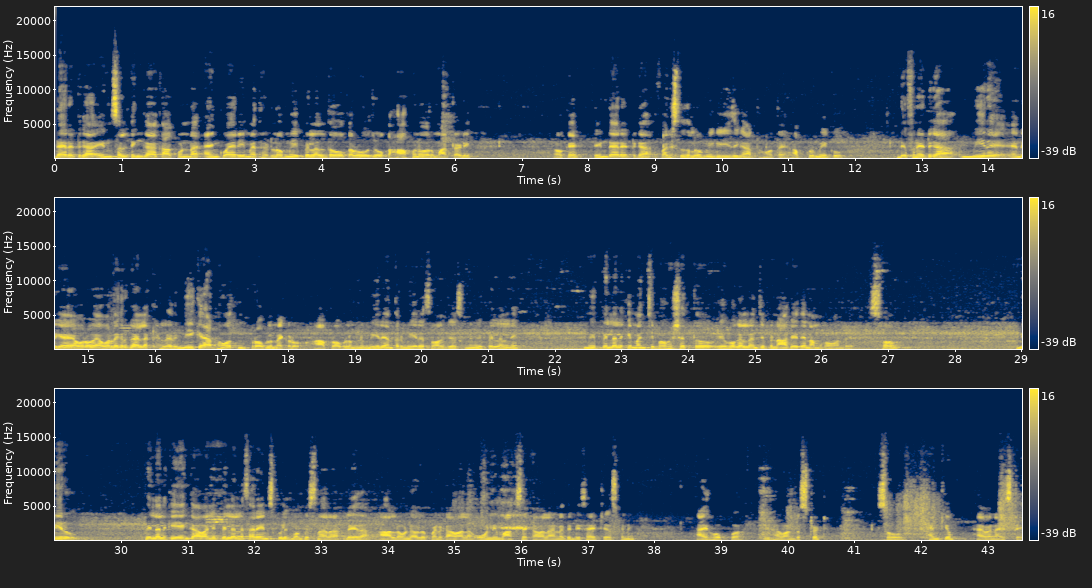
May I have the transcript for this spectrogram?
డైరెక్ట్గా ఇన్సల్టింగ్గా కాకుండా ఎంక్వైరీ మెథడ్లో మీ పిల్లలతో ఒక రోజు ఒక హాఫ్ అన్ అవర్ మాట్లాడి ఓకే? ఇండైరెక్ట్గా పరిస్థితులు మీకు ఈజీగా అర్థమవుతాయి. అప్పుడు మీకు డెఫినెట్గా మీరే ఎందుకంటే ఎవరో ఎవరి దగ్గరికి వెళ్ళక్కర్లేదు. మీకే అర్థమవుతుంది ప్రాబ్లం ఎక్కడో. ఆ ప్రాబ్లమ్ని మీరే అంత మీరే సాల్వ్ చేసుకుని మీ పిల్లల్ని మీ పిల్లలకి మంచి భవిష్యత్తు ఇవ్వగలరని చెప్పి నాకైతే నమ్మకం ఉంది సో మీరు పిల్లలకి ఏం కావాలి? పిల్లల్ని సరైన స్కూల్కి పంపిస్తున్నారా? లేదా ఆల్రౌండ్ డెవలప్మెంట్ కావాలా? ఓన్లీ మార్క్సే కావాలా? అనేది డిసైడ్ చేసుకుని I hope you have understood so thank you have a nice day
